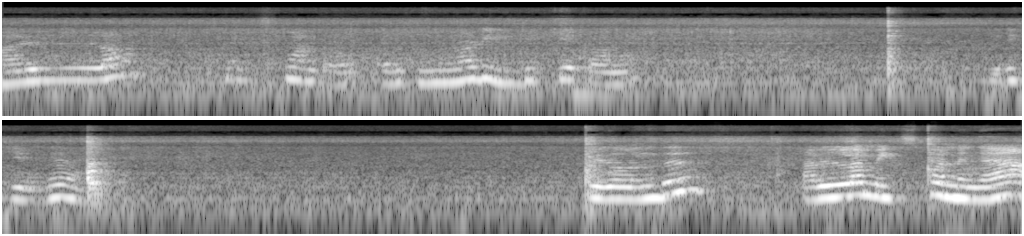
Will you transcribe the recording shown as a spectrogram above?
நல்லா மிக்ஸ் பண்ணுறோம் அதுக்கு முன்னாடி இடிக்க காணும். இடிக்கங்க. இதை வந்து நல்லா மிக்ஸ் பண்ணுங்கள்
